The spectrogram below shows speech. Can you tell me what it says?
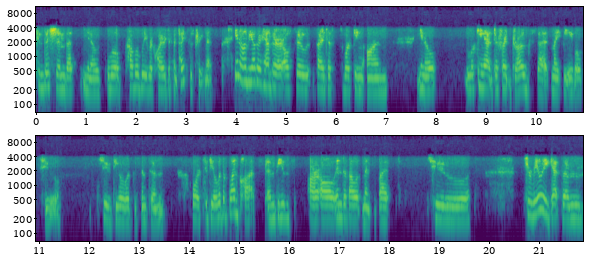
condition that, you know, will probably require different types of treatment. You know, on the other hand, there are also scientists working on, you know, looking at different drugs that might be able to to deal with the symptoms or to deal with the blood clots. And these are all in development, but to to really get them,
